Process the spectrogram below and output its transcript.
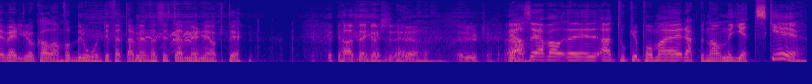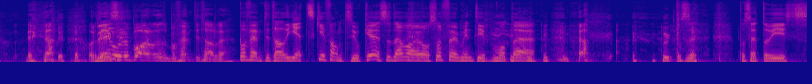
jeg velger å kalle han for broren til fetteren min, for jeg syns det er mer nøyaktig. Ja, det er kanskje det. Jeg det. Ja, så jeg, val- eh, jeg tok jo på meg rappenavnet Jetski. Ja. Og det Det- gjorde du bare på 50-tallet. På 50-tallet Jetski fantes jo ikke, så det var jo også før min tid, på en måte. På, se, på sett og vis.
